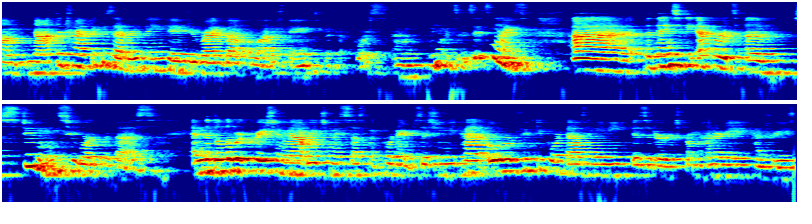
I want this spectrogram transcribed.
Um, not that traffic is everything. Dave, you write about a lot of things, but of course, um, you know, it's, it's, it's nice. Uh, but thanks to the efforts of students who work with us and the deliberate creation of outreach and assessment coordinator position, we've had over 54,000 unique visitors from 180 countries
